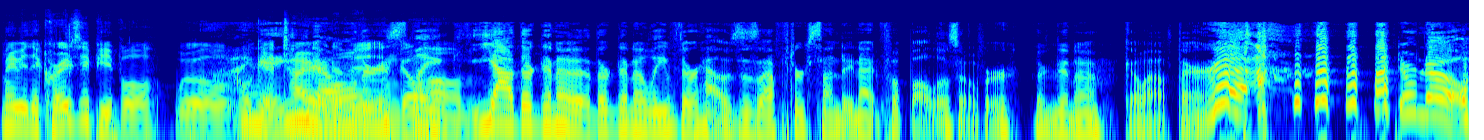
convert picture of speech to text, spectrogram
maybe the crazy people will will get tired know, of it and go like, home. Yeah, they're gonna they're gonna leave their houses after Sunday night football is over. They're gonna go out there. I don't know.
